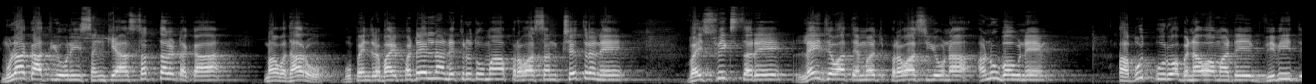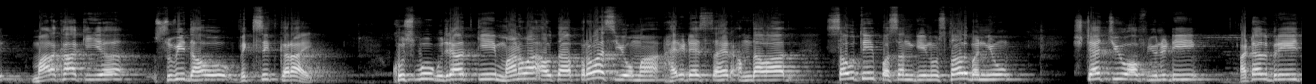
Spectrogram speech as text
મુલાકાતીઓની સંખ્યા સત્તર ટકામાં વધારો. ભૂપેન્દ્રભાઈ પટેલના નેતૃત્વમાં પ્રવાસન ક્ષેત્રને વૈશ્વિક સ્તરે લઈ જવા તેમજ પ્રવાસીઓના અનુભવને અભૂતપૂર્વ બનાવવા માટે વિવિધ માળખાકીય સુવિધાઓ વિકસિત કરાય ખુશ્બુ ગુજરાત કી માણવા આવતા પ્રવાસીઓમાં હેરિટેજ શહેર અમદાવાદ સૌથી પસંદગીનું સ્થળ બન્યું statue of unity, Atal bridge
